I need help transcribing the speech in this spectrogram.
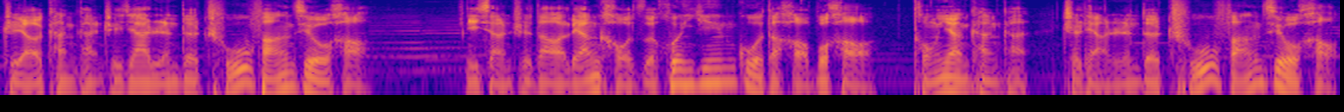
只要看看这家人的厨房就好；你想知道两口子婚姻过得好不好。”同样看看这两人的厨房就好，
